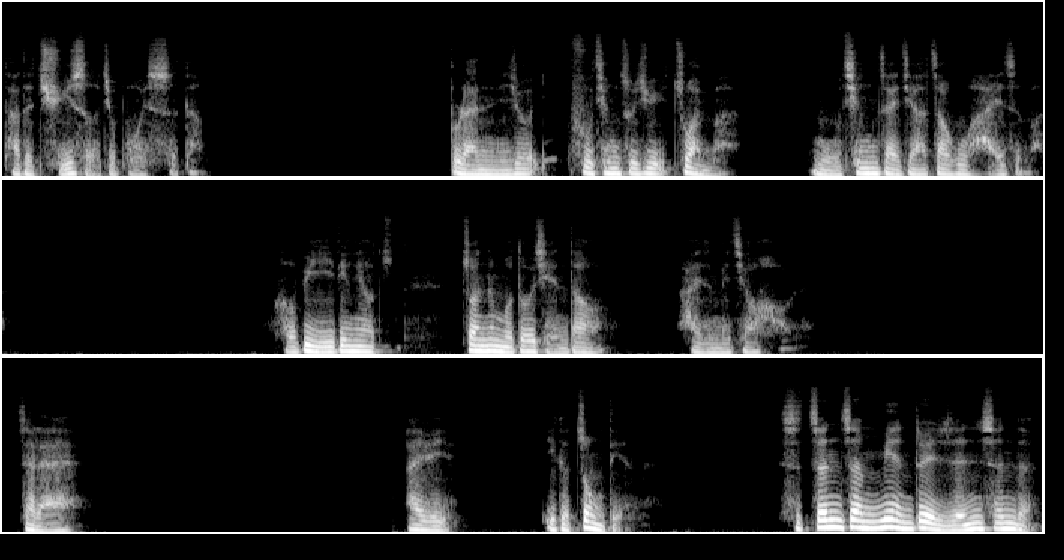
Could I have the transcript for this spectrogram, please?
他的取舍就不会适当。不然你就父亲出去赚嘛，母亲在家照顾孩子嘛，何必一定要赚那么多钱到孩子没教好呢？再来，还有一个重点是真正面对人生的。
